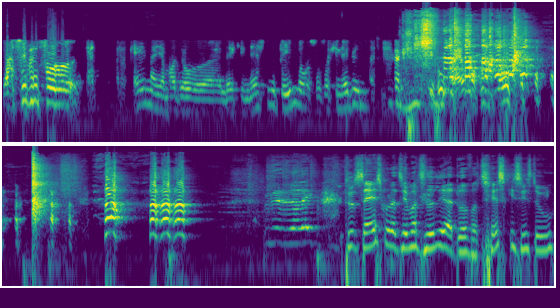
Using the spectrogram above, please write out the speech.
Jeg har simpelthen fået... Ja, okay, men jeg måtte jo øh, lægge hende næsten i benlås, og så knæppe hende. Du sagde sgu da til mig tidligere, at du havde fået tæsk i sidste uge.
